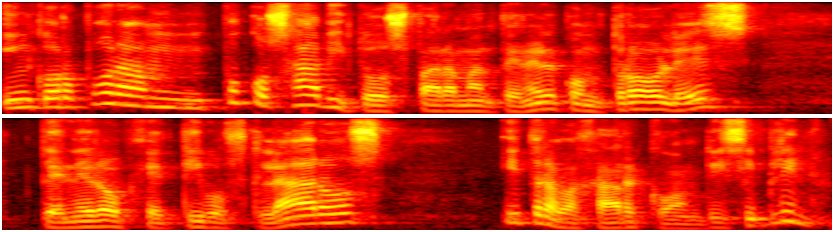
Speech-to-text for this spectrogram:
incorporan pocos hábitos para mantener controles, tener objetivos claros y trabajar con disciplina.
